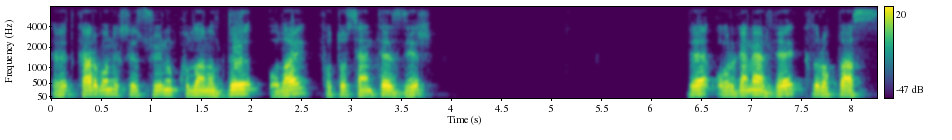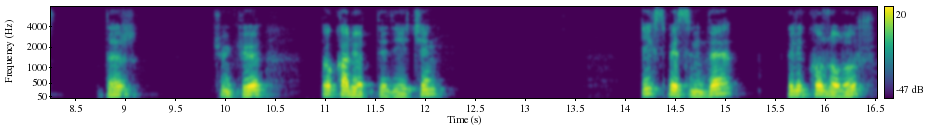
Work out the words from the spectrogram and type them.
Evet karbondioksit suyunun kullanıldığı olay fotosentezdir. Ve organel de kloroplastdır. Çünkü ökaryot dediği için X besini de glikoz olur.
